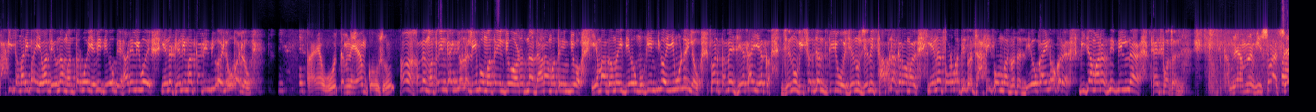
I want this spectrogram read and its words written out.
બાકી તમારી પાસે એવા દેવના મંતર હોય, એવી દેવ બેહાડેલી હોય, એને ઠેલીમાં જ કાઢીને દીધો એટલે ઉપાડ લઉં. અરે હું તમને એમ કહું છું. હા તમે મતરીન કાંઈક દો ને લીંબુ મતરીન દો અડદના દાણા મતરીન દો એમાં ગમે દેવ મૂકીને દો એ હું લઈ લઉં. પણ તમે જે કાંઈ એક જેનું વિસર્જન કર્યું હોય જેનું જેની સ્થાપના કરવામાં આવે એને તોડવાથી તો જાતિ કોમવાદ વધે. દેવ કાંઈ ન કરે બીજા માણસની દિલને ઠેસ પહોંચે અમને અમને વિશ્વાસ છે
